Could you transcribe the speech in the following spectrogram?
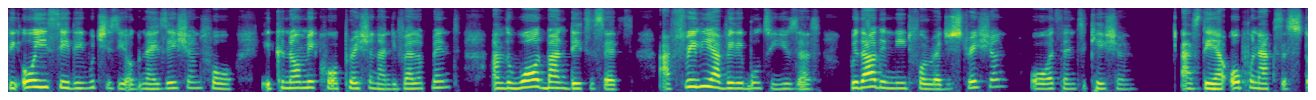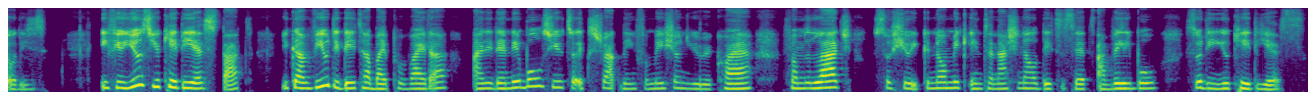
the OECD, which is the Organization for Economic Cooperation and Development, and the World Bank datasets are freely available to users without the need for registration or authentication, as they are open access studies. If you use UKDS.Stat, you can view the data by provider and it enables you to extract the information you require from the large socioeconomic international datasets available through the UKDS.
